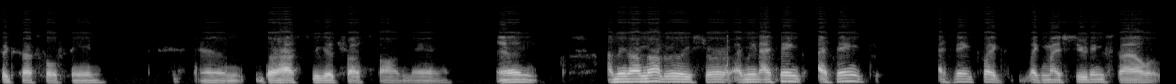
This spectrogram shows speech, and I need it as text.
successful scene. And there has to be a trust bond there. And I mean, I'm not really sure. I mean, I think, I think, I think like like my shooting style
